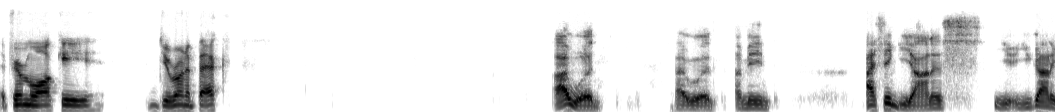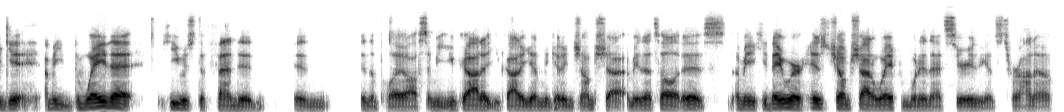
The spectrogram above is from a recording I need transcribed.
If you're Milwaukee, do you run it back? I would. I would. I mean, I think Giannis, you, you got to get. I mean, the way that he was defended in in the playoffs, I mean, you got it. you got to get him to get a jump shot. I mean, that's all it is. I mean, he, they were his jump shot away from winning that series against Toronto.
